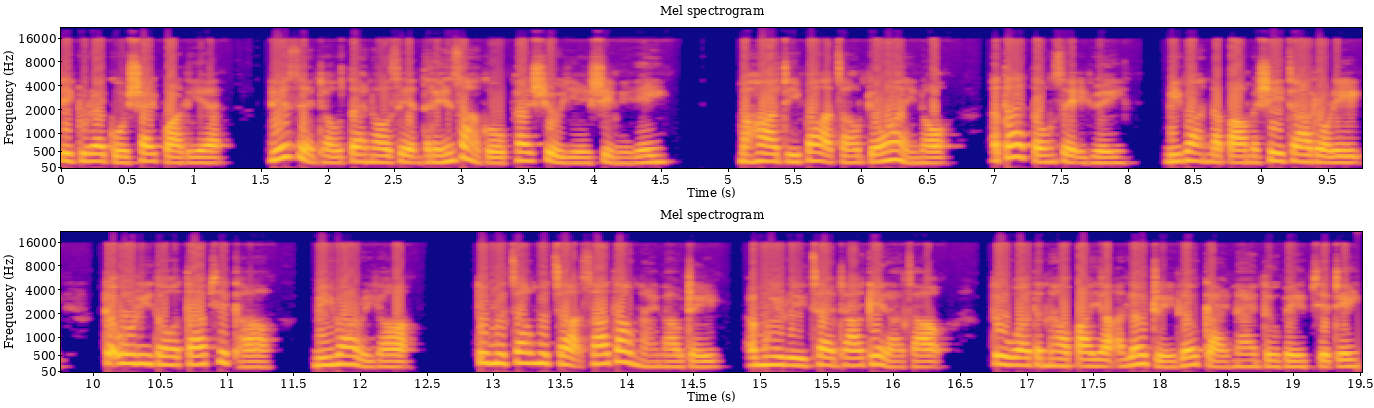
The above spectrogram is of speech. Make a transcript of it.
စီဂရက်ကိုရှိုက်ပွားလျက်နေ့စဉ်ထုတ်တန်တော်စင်သတင်းစာကိုဖတ်ရှုရင်းရှိနေတယ်။မဟာဒီပအကြောင်းပြောရရင်တော့အသက်30အရွယ်မိဘနှစ်ပါးမရှိကြတော့တဲ့ တူရီတော်သားဖြစ်ခါမိဘတွေကသူမကြောက်မကြစားတော့နိုင်တော့တဲ့အမွေတွေချန်ထားခဲ့တာကြောင့်သူဝါဒနာပါရအလုပ်တွေလောက်ကင်နိုင်သူပဲဖြစ်တယ်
